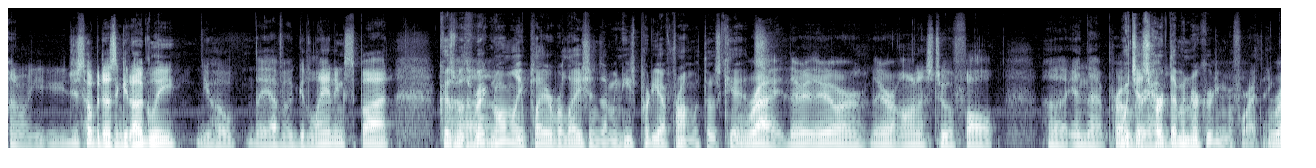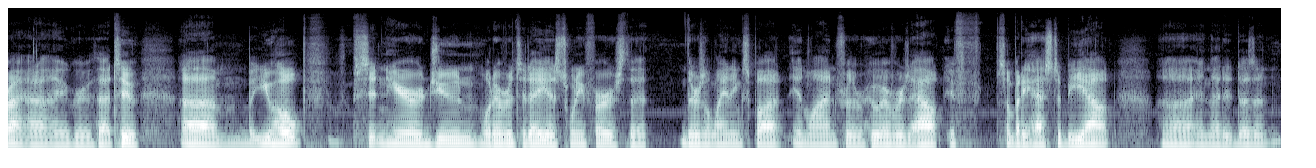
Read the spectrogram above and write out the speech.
I don't know. You, you just hope it doesn't get ugly. You hope they have a good landing spot. Because with uh, Rick, normally player relations, I mean, he's pretty upfront with those kids, right? They they are they are honest to a fault uh, in that program, which has hurt them in recruiting before. I think, right? I, I agree with that too. Um, but you hope sitting here June, whatever today is, twenty first, that there's a landing spot in line for whoever's out if somebody has to be out, uh, and that it doesn't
